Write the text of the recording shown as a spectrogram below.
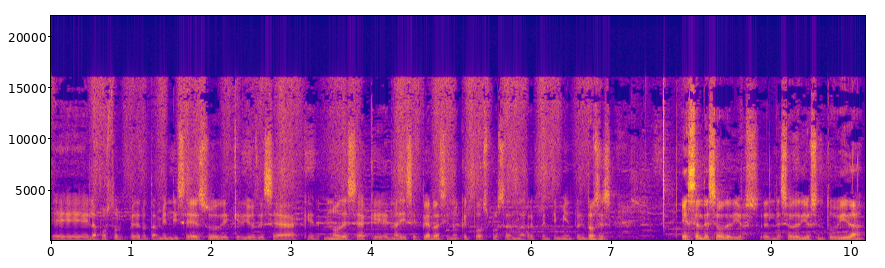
eh, el apóstol Pedro también dice eso, de que Dios desea que, no desea que nadie se pierda, sino que todos procedan al arrepentimiento. Entonces, es el deseo de Dios, el deseo de Dios en tu vida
